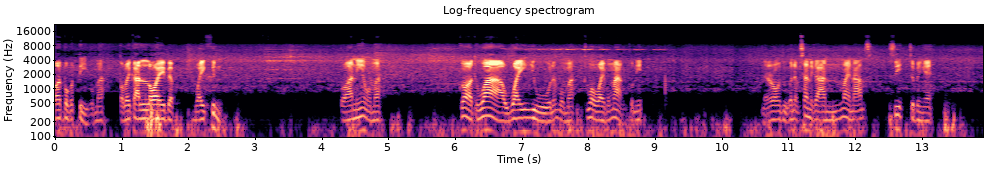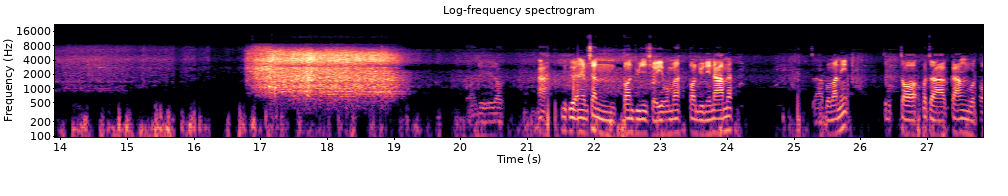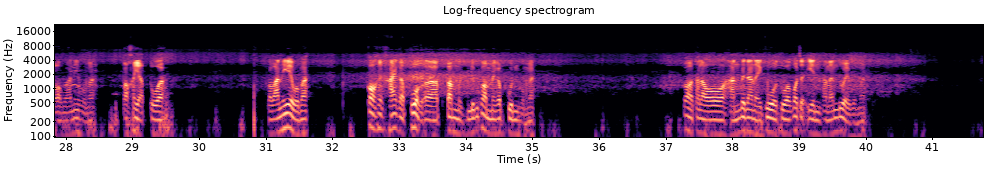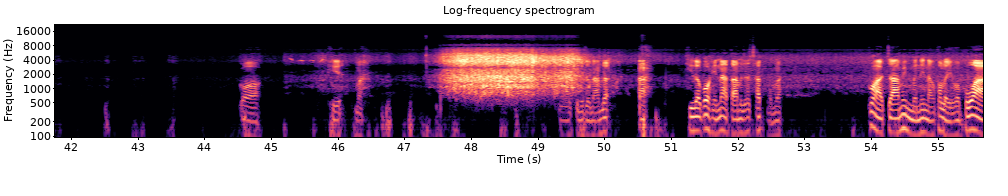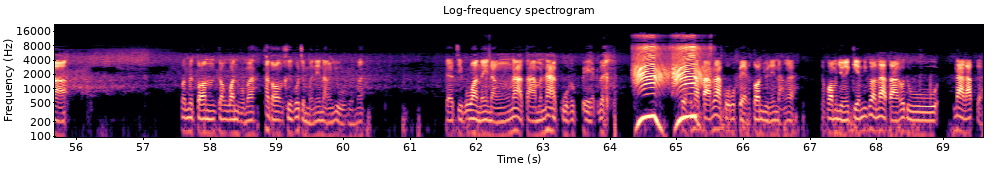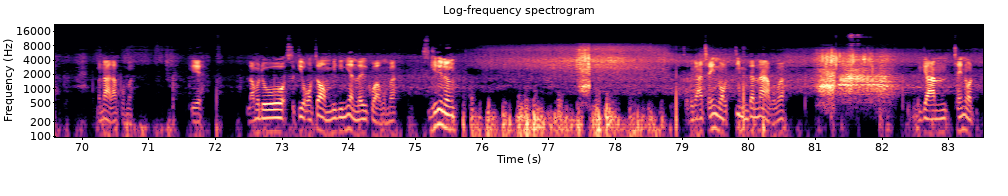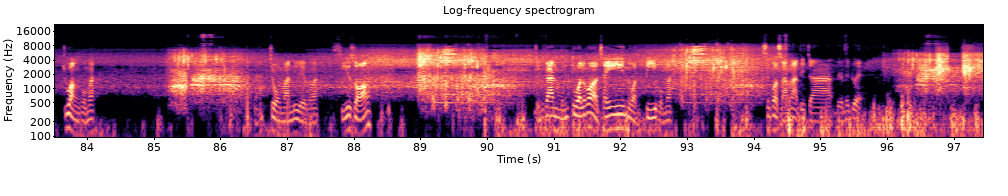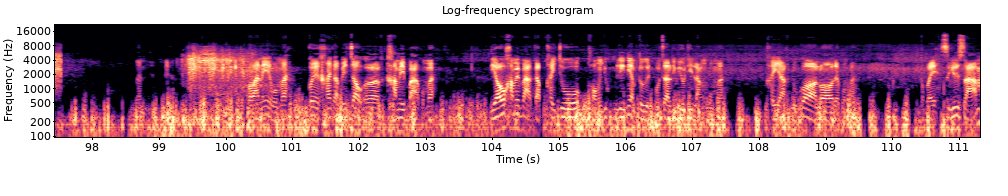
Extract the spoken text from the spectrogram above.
ลอยปกติผมอะต่อไปการลอยแบบไวขึ้นประมาณนี้ผมอะก็ถือว่าไวอยู่นะผมอะถือว่าไวมากๆตัวนี้ ดี๋ยวลองดูแอนิเมชันในการว่ายน้ำสิจะเป็นไงเดี๋ยวเราอะนี่คือแอนิเมชันตอนอยู่เฉยๆผมนะตอนอยู่ในน้ำนะจะประมาณนี้จะจอก็จะกางหนวดออกมานี่ผมนะตอนขยับตัว ประมาณนี้ผมนะก็คล้ายๆกับพวกเอ่อปลาหมึกหรือก็แมงกะพรุนผมนะก็ถ้าเราหันไปทางไหนกลัวตัวก็จะเอ็นทางนั้นด้วยผมนะ ก็โอเคมาเขึ้นมาจากน้ำแล้วอะทีเราก็เห็นหน้าตามันชัดๆผมนะก็อาจจะไม่เหมือนในหนังเท่าไหร่ครับเพราะว่า มันเป็นตอนกลางวันผมนะถ้าตอนกลางคืนก็จะเหมือนในหนังอยู่ผมนะแต่จริงเพราะว่าในหนังหน้าตามันน่ากลัวแปลกๆเลยหน้าตามันน่ากลัวแปลกตอนอยู่ในหนังอะแต่พอมันอยู่ในเกมนี่ก็หน้าตาก็ดูน่ารักอะมันน่ารักผมนะโอเค เรามาดูสกิลของเจ้ามิลิเนียนเลยดีกว่าผมนะสกิลที่หนึ่งจะเป็นการใช้หนวดจิ้มด้านหน้าผมนะเป็นการใช้หนวดจ้วงผมนะนะโจมมันนี่เลยผมนะสกิลสองจะเป็นการหมุนตัวแล้วก็ใช้หนวดตีผมนะซึ่งก็สามารถที่จะเดินได้ด้วยนั่นเนี่ย ประ มาณนี้ผมนะก็คล้ายกับไอ้เจ้าเอ่อคาเมบะผมนะเดี๋ยวคาเมบะกับไคจูของยุคมิลเลนเนียมตัวอื่นผมจะรีวิวทีหลังผมนะใครอยากดูก็รอได้ผมนะต่อไปสกิลสาม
